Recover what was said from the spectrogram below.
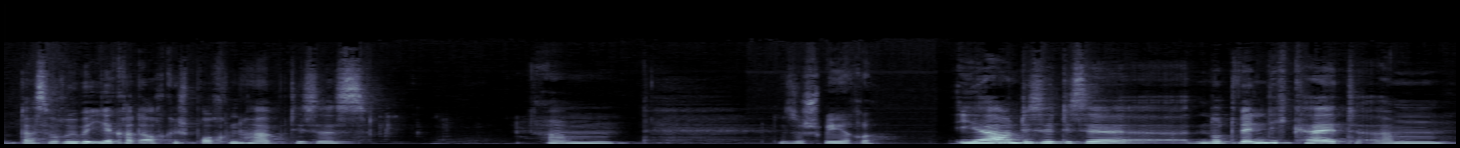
das, worüber ihr gerade auch gesprochen habt, dieses ähm, diese Schwere. Ja, und diese, diese Notwendigkeit, ähm,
